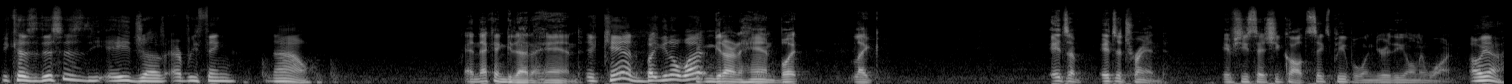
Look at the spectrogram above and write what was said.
because this is the age of everything now. And that can get out of hand. It can, but you know what? It can get out of hand, but like it's a it's a trend. If she said she called six people and you're the only one, Oh yeah.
